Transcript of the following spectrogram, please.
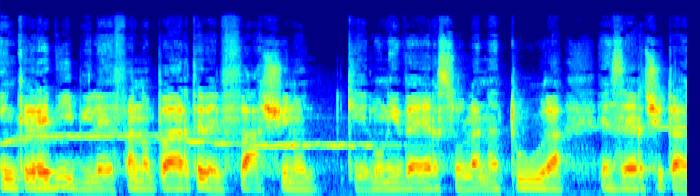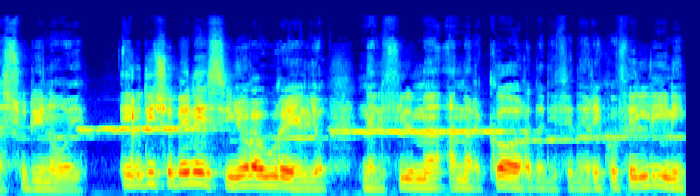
incredibile, fanno parte del fascino che l'universo, la natura esercita su di noi. E lo dice bene il signor Aurelio nel film Amarcord di Federico Fellini.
